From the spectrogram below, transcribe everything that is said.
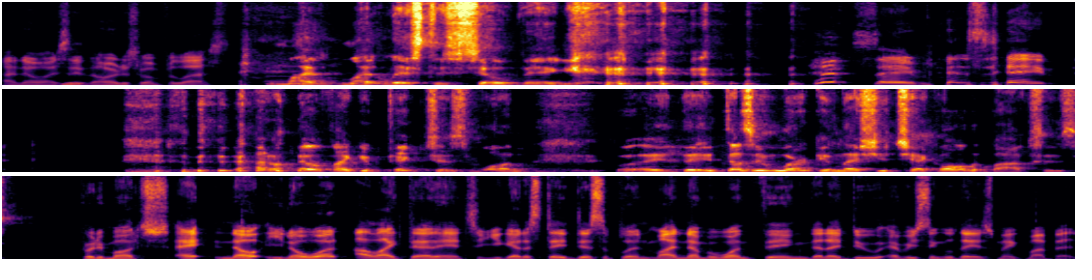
I know I saved the hardest one for last. my my list is so big. same, same. I don't know if I can pick just one. It, it doesn't work unless you check all the boxes. Pretty much. Hey, no, you know what? I like that answer. You got to stay disciplined. My number one thing that I do every single day is make my bed.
